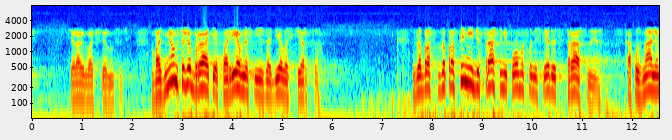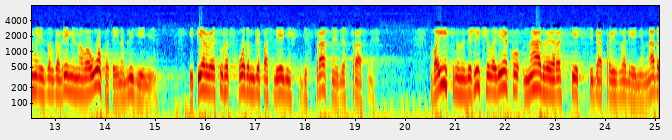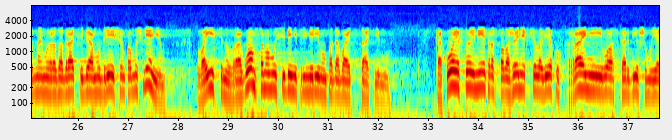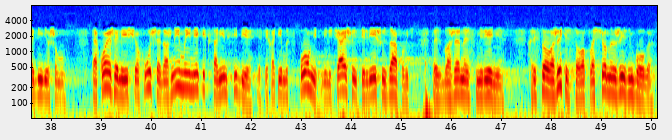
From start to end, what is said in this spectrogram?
Сирах 2.14 Возьмемся же, братья, поревностнее за дело сердца. За, за простыми и бесстрастными помыслами следуют страстные, как узнали мы из долговременного опыта и наблюдения. И первые служат входом для последних, бесстрастные для страстных. Воистину надлежит человеку надвое рассечь себя произволением, надо ему разодрать себя мудрейшим помышлением – Воистину, врагом самому себе непримиримым подобает стать ему. Какое кто имеет расположение к человеку, крайне его оскорбившему и обидевшему, такое же или еще худшее должны мы иметь и к самим себе, если хотим исполнить величайшую и первейшую заповедь, то есть блаженное смирение, Христово жительство, воплощенную жизнь Бога.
